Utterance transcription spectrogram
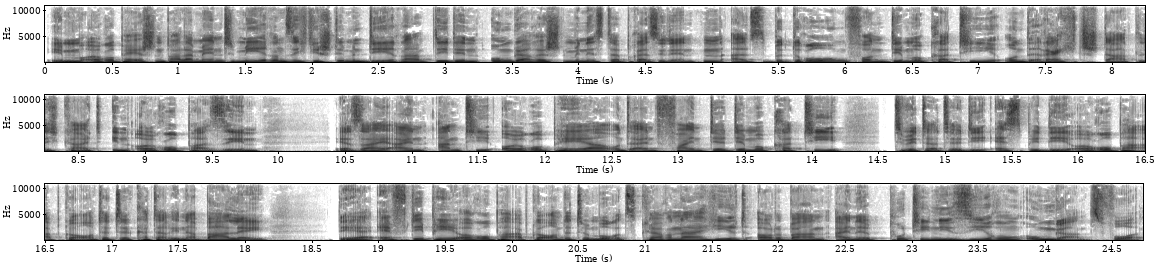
Im Europäischen Parlament mehren sich die Stimmen derer, die den ungarischen Ministerpräsidenten als Bedrohung von Demokratie und Rechtsstaatlichkeit in Europa sehen. Er sei ein Anti-Europäer und ein Feind der Demokratie, twitterte die SPD-Europaabgeordnete Katharina Barley. Der FDP-Europaabgeordnete Moritz Körner hielt Orban eine Putinisierung Ungarns vor.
